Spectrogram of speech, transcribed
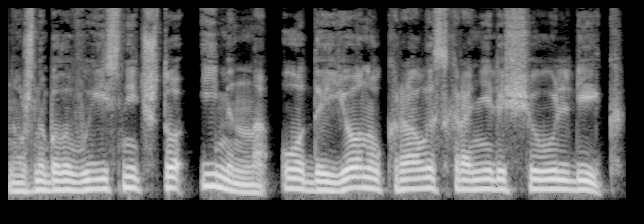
Нужно было выяснить, что именно О Де Йон украл из хранилища улик.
